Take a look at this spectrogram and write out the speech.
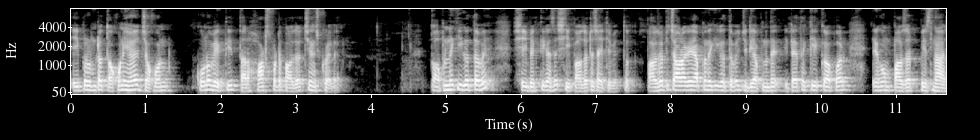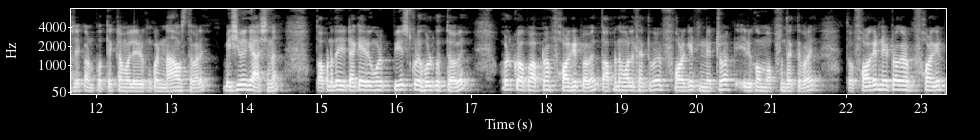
এই প্রবলেমটা তখনই হয় যখন কোনো ব্যক্তি তার হটস্পটের পাসওয়ার্ড চেঞ্জ করে দেয়। তো আপনাদের কী করতে হবে? সেই ব্যক্তির কাছে সেই পাসওয়ার্ডটা চাইতে হবে। তো পাসওয়ার্ডটা চাওয়ার আগে আপনাদের কী করতে হবে? যদি আপনাদের এটাতে ক্লিক করার পর এরকম পাসওয়ার্ড পেজ না আসে, কারণ প্রত্যেকটা মোবাইলে এরকম করে না আসতে পারে, বেশিরভাগই আসে না। তো আপনাদের এটাকে এরকম করে প্রেস করে হোল্ড করতে হবে। হোল্ড করার পর আপনারা ফরগেট পাবেন। তো আপনাদের মোবাইলে থাকতে পারে ফরগেট নেটওয়ার্ক এরকম অপশন থাকতে পারে। তো ফরগেট নেটওয়ার্ক আর ফরগেট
